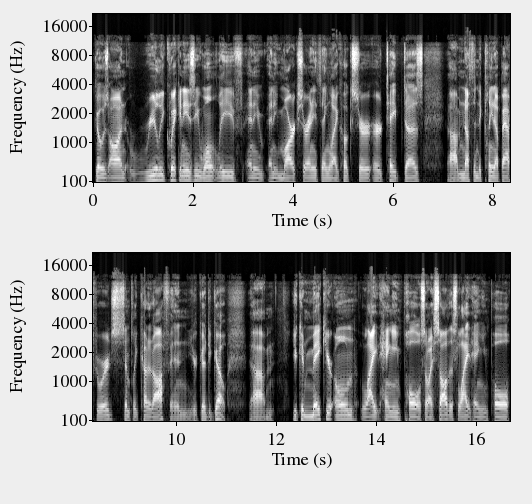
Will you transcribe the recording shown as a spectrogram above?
goes on really quick and easy. Won't leave any any marks or anything like hooks or, or tape does. Um, nothing to clean up afterwards. Simply cut it off and you're good to go. Um, you can make your own light hanging pole. So I saw this light hanging pole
